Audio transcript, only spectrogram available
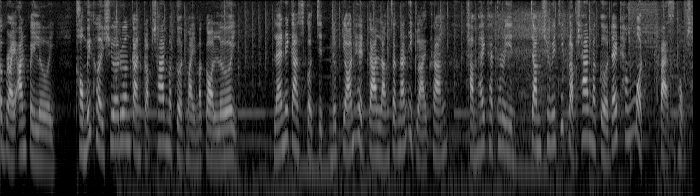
รไบรอันไปเลย เขาไม่เคยเชื่อเรื่องการกลับชาติมาเกิดใหม่มาก่อนเลย และในการสะกดจิตนึกย้อนเหตุการณ์หลังจากนั้นอีกหลายครั้งทำให้แคทเธอรีนจำชีวิตที่กลับชาติมาเกิดได้ทั้งหมด 86 ช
